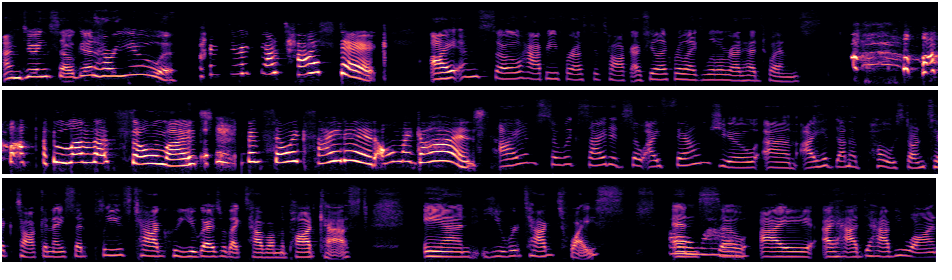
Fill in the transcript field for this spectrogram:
I'm doing so good. How are you? I'm doing fantastic. I am so happy for us to talk. I feel like we're like little redhead twins. I love that so much. I've been so excited. Oh my gosh. I am so excited. So I found you. Um, I had done a post on TikTok and I said, please tag who you guys would like to have on the podcast. and you were tagged twice Oh, and wow. so i i had to have you on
